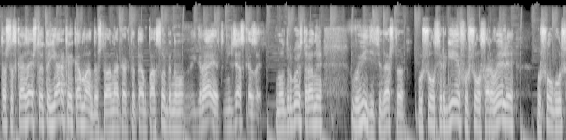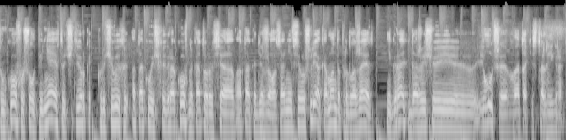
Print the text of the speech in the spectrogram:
То, что сказать, что это яркая команда, что она как-то там по-особенному играет, нельзя сказать. Но, с другой стороны, вы видите, да, что ушел Сергеев, ушел Сарвели, ушел Глушенков, ушел Пеняев, то четверка ключевых атакующих игроков, на которых вся атака держалась, они все ушли, а команда продолжает играть, даже еще и, и лучше в атаке стали играть.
